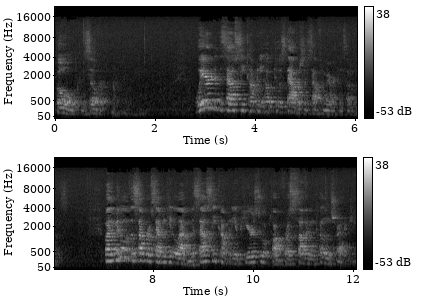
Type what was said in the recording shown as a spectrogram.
gold and silver. Where did the South Sea Company hope to establish its South American settlements? By the middle of the summer of 1711, the South Sea Company appears to have plumbed for a southern cone strategy.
